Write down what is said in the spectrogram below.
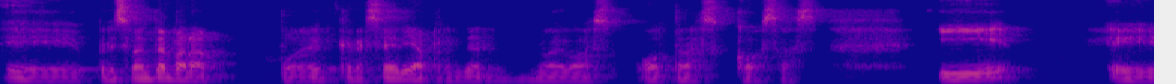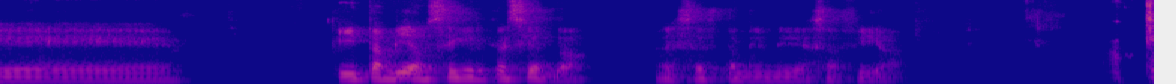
eh, precisamente para poder crecer y aprender nuevas otras cosas. Y, y también seguir creciendo. Ese es también mi desafío. Ok,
